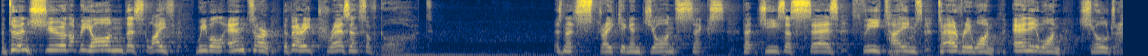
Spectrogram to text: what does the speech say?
and to ensure that beyond this life we will enter the very presence of God. Isn't it striking in John 6 that Jesus says three times to everyone, anyone, children,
